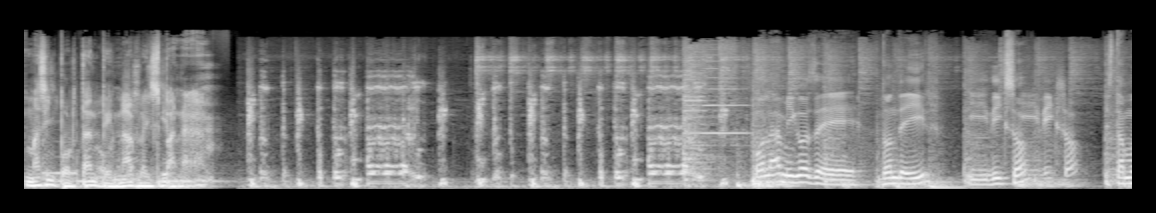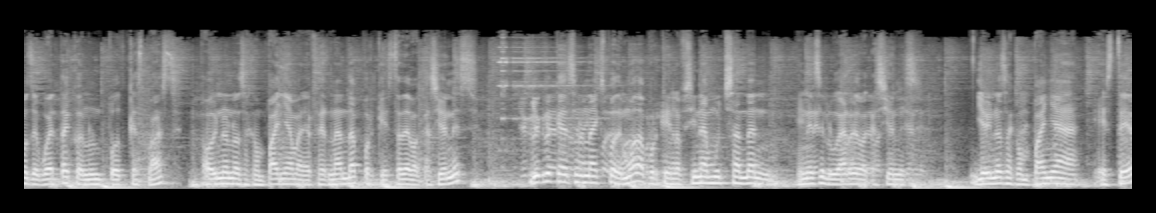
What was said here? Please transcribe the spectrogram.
más importante en habla hispana. Hola amigos de Dónde Ir y Dixo. Estamos de vuelta con un podcast más. Hoy no nos acompaña María Fernanda porque está de vacaciones. Yo creo que debe ser una expo de moda porque en la oficina muchos andan en ese lugar de vacaciones. Y hoy nos acompaña Esther.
